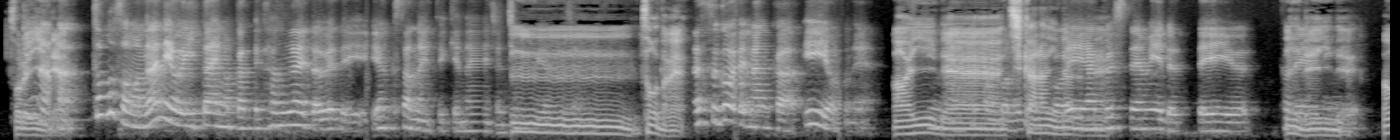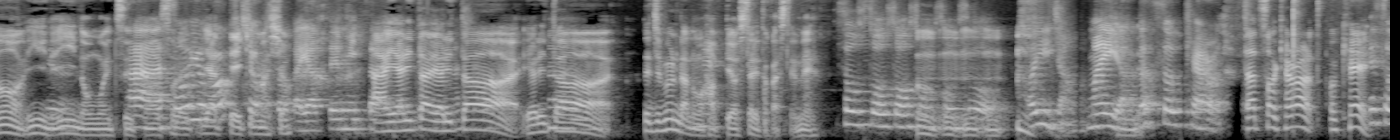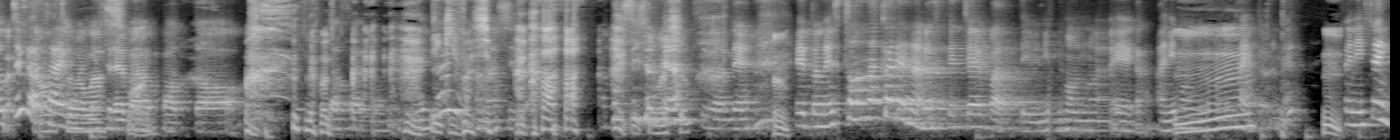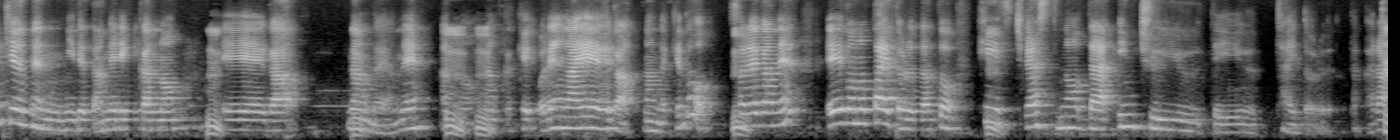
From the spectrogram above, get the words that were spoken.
それいいね。あそもそも何を言いたいのかって考えた上で訳さないといけないじゃん、うんそうだね。すごいなんかいいよね。あ、いいね。力になる英訳ね。してみるっていうトいいね、レーニング。いいね。うん、いいね、うんいいの思いついあた。あ、そそういうれやっていきましょうやってみたい。あ、やりたい、やりたい。やりたい。で、自分らのも発表したりとかしてね。そうそうそうそうそうそう。あ、いいじゃん。まあいいや。That's so carrot. That's so carrot. Okay. え、そっちが最後にすればよかった。行きましょう。私のやつはね、うんえっとね、そんな彼なら捨てちゃえばっていう日本の映画、あ、日本のタイトルね。うんこれ2009年に出たアメリカのうん映画なんだよね。あの、うんうんなんか結構恋愛映画なんだけど、それがね、英語のタイトルだと、He's just not that into you っていうタイトルだから。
